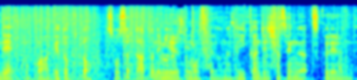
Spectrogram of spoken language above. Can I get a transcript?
で、ここ開けとくと。そうすると後で見れると思うんですけど、なんかいい感じに車線が作れるんで。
